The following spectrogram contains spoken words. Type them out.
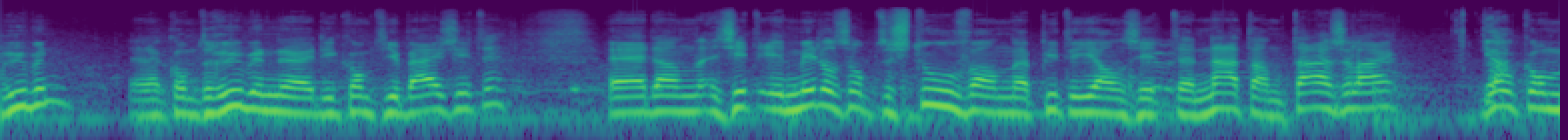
Ruben. En dan komt Ruben, die komt hierbij zitten. Dan zit inmiddels op de stoel van Pieter Jan zit Nathan Tazelaar. Welkom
